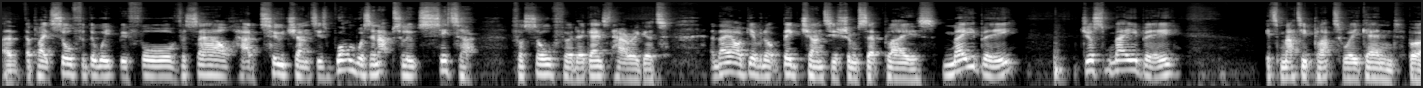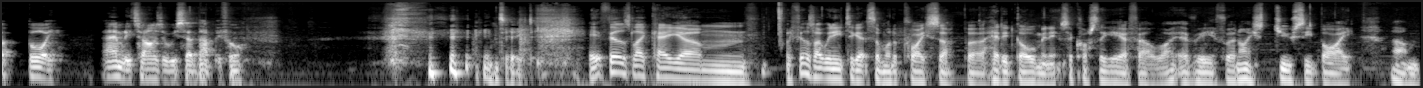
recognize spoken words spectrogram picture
Uh, they played Salford the week before. Vassell had two chances. One was an absolute sitter for Salford against Harrogate. And they are giving up big chances from set plays. Maybe just maybe it's Matty Platt's weekend. But boy, how many times have we said that before? Indeed, it feels like a. Um, it feels like we need to get someone to price up uh, headed goal minutes across the EFL, right? Every for a nice juicy buy, um,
